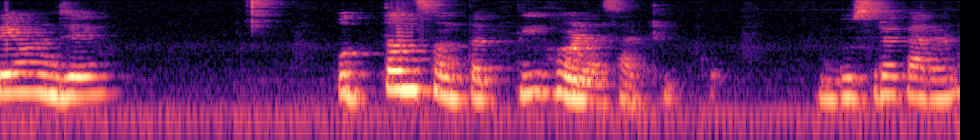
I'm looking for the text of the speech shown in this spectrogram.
ते म्हणजे उत्तम संतती होण्यासाठी. दुसरं कारण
